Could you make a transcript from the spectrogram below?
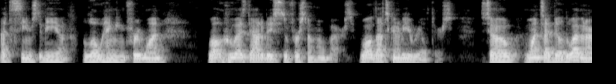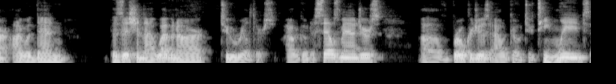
That seems to be a, a low hanging fruit one. Well, who has databases of first time homebuyers? Well, that's going to be realtors. So once I build the webinar, I would then position that webinar to realtors. I would go to sales managers of brokerages. I would go to team leads.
